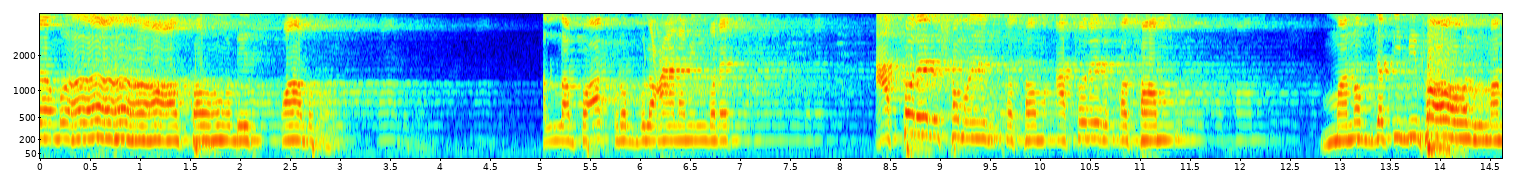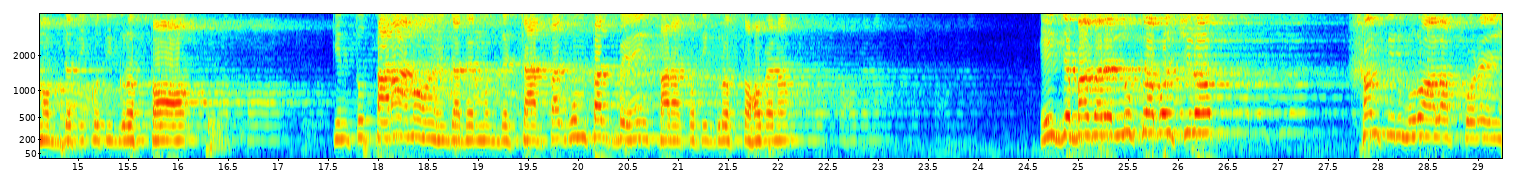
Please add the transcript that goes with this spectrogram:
তাওয়াসাউ বিস সাবর আল্লাহ পাক রব্বুল আলামিন বলেন, আসরের সময়ের কসম, আসরের কসম মানব জাতি বিফল, মানব জাতি ক্ষতিগ্রস্ত। কিন্তু তারা নয় যাদের মধ্যে চারটা গুণ থাকবে, তারা ক্ষতিগ্রস্ত হবে না। এই যে বাজারের লোকরা বলছিল, শান্তির মুড়ো আলাপ করে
